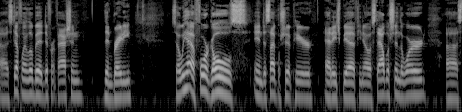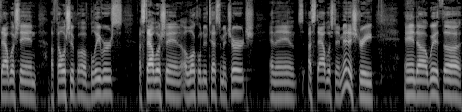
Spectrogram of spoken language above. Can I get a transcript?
Uh, it's definitely a little bit different fashion than Brady. So we have four goals in discipleship here at HBF. You know, established in the Word, uh, established in a fellowship of believers, established in a local New Testament church, and then established in ministry. And uh, with uh,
